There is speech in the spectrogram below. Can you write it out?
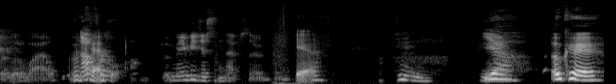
for a little while. Not Okay. for long, but maybe just an episode. yeah. Hmm. Okay.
